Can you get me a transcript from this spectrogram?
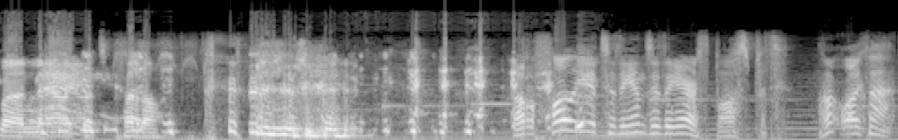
Come on, Malik, let's cuddle. I'll follow you to the ends of the earth, boss, but not like that.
